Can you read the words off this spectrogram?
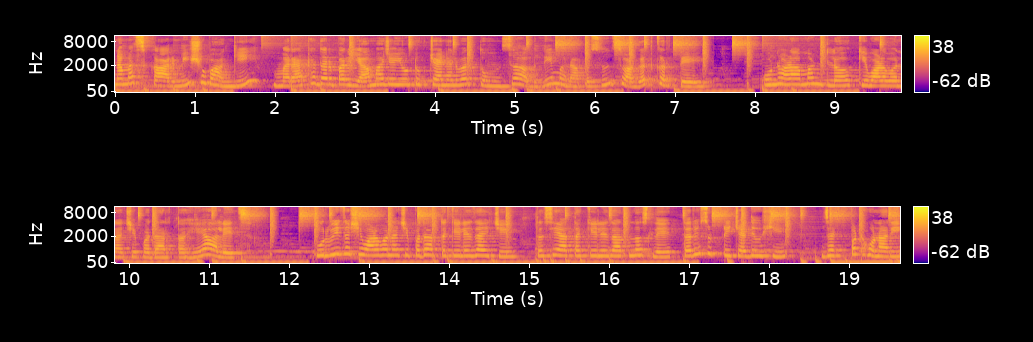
नमस्कार मी शुभांगी. मराठा दरबार या माझ्या यूट्यूब चॅनलवर तुमचं अगदी मनापासून स्वागत करते. उन्हाळा म्हटलं की वाळवणाचे पदार्थ हे आलेच. पूर्वी जशी वाळवणाचे पदार्थ केले जायचे तसे आता केले जात नसले तरी सुट्टीच्या दिवशी झटपट होणारी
